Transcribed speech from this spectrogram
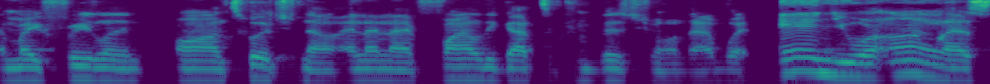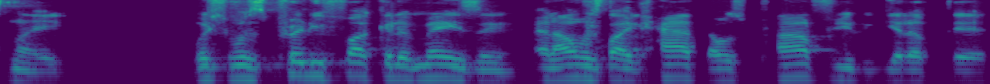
and Mike Freeland are on Twitch now. And then I finally got to convince you on that. And you were on last night, which was pretty fucking amazing. And I was like happy. I was proud for you to get up there.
